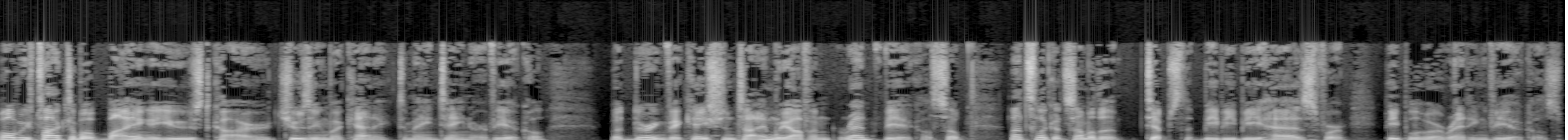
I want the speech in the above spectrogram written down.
Well, we've talked about buying a used car, choosing a mechanic to maintain our vehicle, but during vacation time, we often rent vehicles. So let's look at some of the tips that BBB has for people who are renting vehicles.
